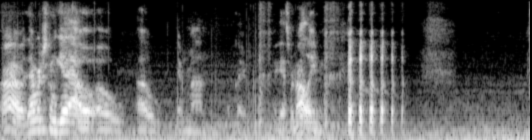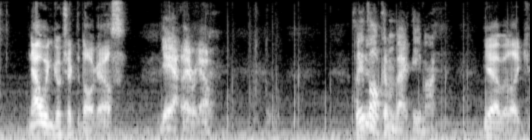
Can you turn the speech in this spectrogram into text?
All right, now we're just gonna get out. Oh, oh, oh. Never mind. Okay, I guess we're not leaving. now we can go check the doghouse. Yeah, uh, there we go. See, it's all coming back to you, Mike. Yeah, but like,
